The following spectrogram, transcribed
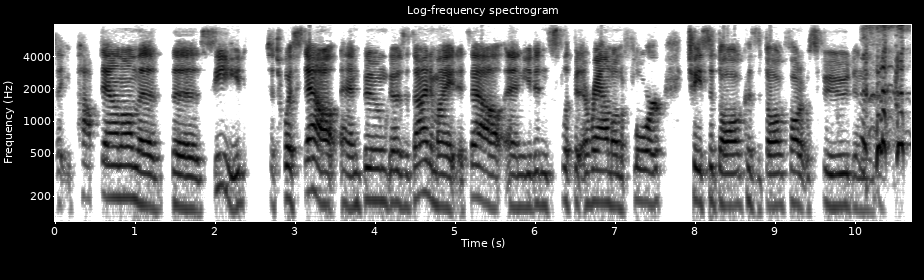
that you pop down on the the seed to twist out and boom goes the dynamite. It's out and you didn't slip it around on the floor, chase a dog because the dog thought it was food and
